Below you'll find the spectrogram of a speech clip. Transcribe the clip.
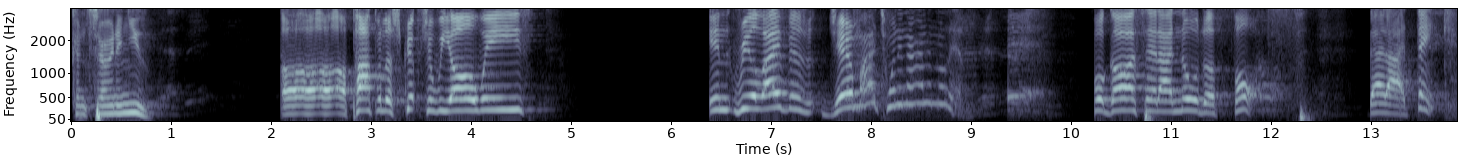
concerning you. Uh, a, a popular scripture we always in real life is Jeremiah 29 and 11. For God said, I know the thoughts that I think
